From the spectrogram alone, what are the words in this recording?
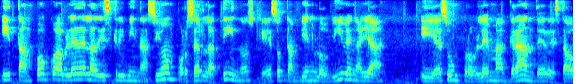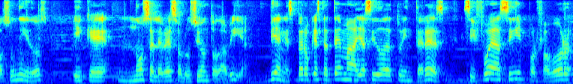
Y tampoco hablé de la discriminación por ser latinos, que eso también lo viven allá y es un problema grande de Estados Unidos y que no se le ve solución todavía. Bien, espero que este tema haya sido de tu interés. Si fue así, por favor,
